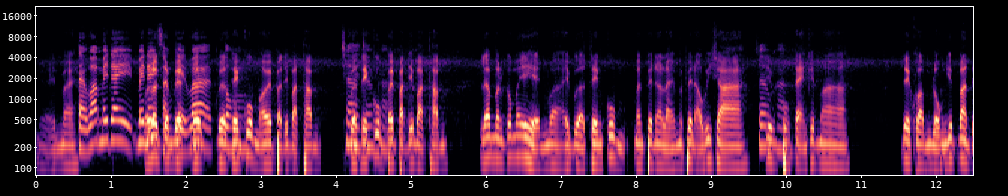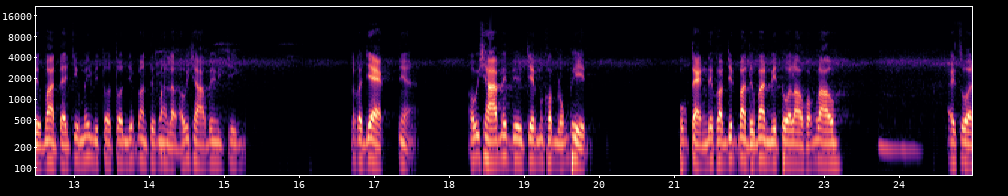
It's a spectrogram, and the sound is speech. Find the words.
เนี่ยเห็นไหมแต่ว่าไม่ได้ไม่ได้เราสัจะงเบื่เกอตว่าเบื่อตรงเทงกุ้มเอาไปปฏิบัติธรรมใช่เบื่อเทงกุ้มเจ้าค่ะไปปฏิบัติธรรมแล้วมันก็ไม่เห็นว่าไอ้เบื่อเทงกุ้มมันเป็นอะไร มันเป็นอวิชชาเจ้าที่ค่ะปรุงแต่งขึ้นมา ด้วยความหลงยึดบ้านถือบ้าน แต่จริงไม่มีตัวตนยึดบ้านถือบ้านหรอกอวิชชาไม่มีจริง แล้วก็แยกเนี่ยอวิชชาไม่เป็นจริงมันความหลงผิด ปรุงแต่งด้วยความยึดบ้านถือบ้านมีตัวเราของเราไอ้ส่วน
